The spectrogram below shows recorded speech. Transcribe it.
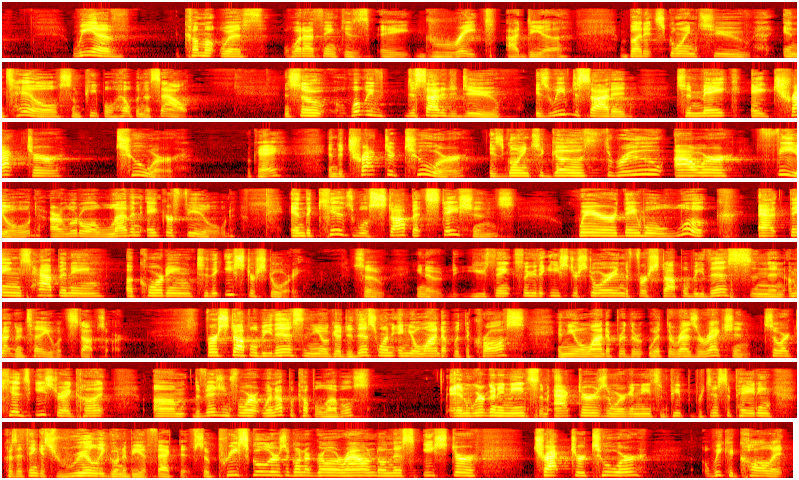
we have come up with what I think is a great idea, but it's going to entail some people helping us out. And so, what we've decided to do is we've decided to make a tractor tour, okay? And the tractor tour is going to go through our field, our little 11 acre field, and the kids will stop at stations where they will look at things happening according to the Easter story. So, you know, you think through the Easter story, and the first stop will be this, and then I'm not going to tell you what stops are. First stop will be this, and then you'll go to this one, and you'll wind up with the cross, and you'll wind up with the, with the resurrection. So, our kids' Easter egg hunt, um, the vision for it went up a couple levels and we're going to need some actors and we're going to need some people participating because I think it's really going to be effective. So, preschoolers are going to go around on this Easter tractor tour. We could call it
